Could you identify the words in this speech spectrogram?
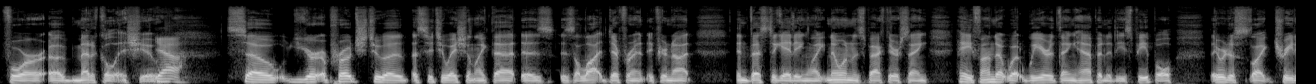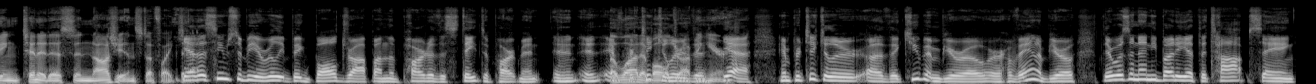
for a medical issue. Yeah. So your approach to a, a situation like that is is a lot different if you're not investigating. Like no one is back there saying, "Hey, found out what weird thing happened to these people." They were just like treating tinnitus and nausea and stuff like that. Yeah, that seems to be a really big ball drop on the part of the State Department. And, and, in A lot of ball particular, dropping the, here. Yeah, in particular, uh, the Cuban Bureau or Havana Bureau, there wasn't anybody at the top saying,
